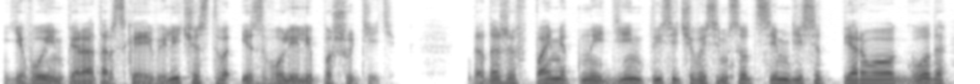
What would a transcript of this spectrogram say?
Его императорское величество изволили пошутить. Да даже в памятный день 1871 года,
